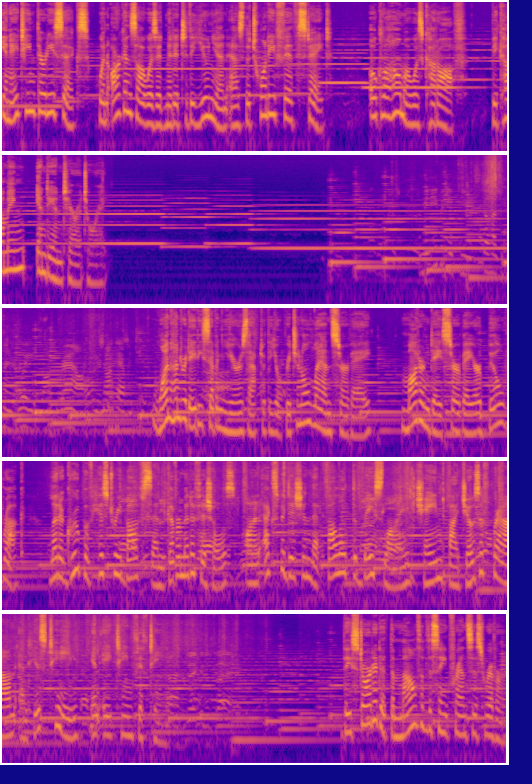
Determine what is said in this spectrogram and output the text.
In 1836, when Arkansas was admitted to the Union as the 25th state, Oklahoma was cut off, becoming Indian Territory. One hundred eighty-seven years after the original land survey, modern-day surveyor Bill Ruck led a group of history buffs and government officials on an expedition that followed the baseline chained by Joseph Brown and his team in 1815. They started at the mouth of the St. Francis River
